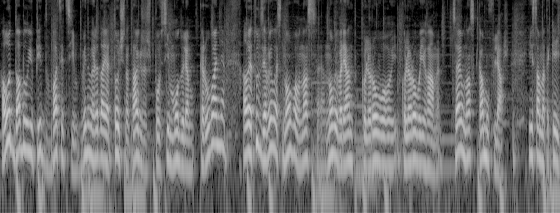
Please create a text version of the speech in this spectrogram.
А от WP27 він виглядає точно так же ж по всім модулям керування, але тут з'явилась нова у нас е, новий варіант кольорової, кольорової гами. Це у нас камуфляж. І саме такий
